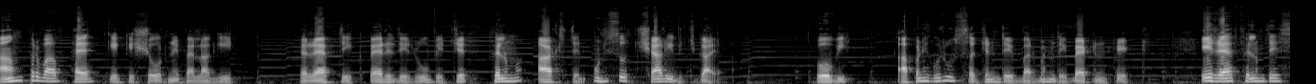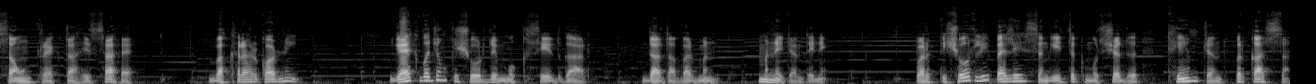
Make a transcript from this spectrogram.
ਆਮ ਪ੍ਰਭਾਵ ਹੈ ਕਿ ਕਿਸ਼ੋਰ ਨੇ ਪਹਿਲਾ ਗੀਤ ਰੈਪ ਦੇ ਇੱਕ ਪੈਰੇ ਦੇ ਰੂਪ ਵਿੱਚ ਫਿਲਮ 8 ਦਿਨ 1946 ਵਿੱਚ ਗਾਇਆ। ਉਹ ਵੀ ਆਪਣੇ ਗੁਰੂ ਸੱਜਣ ਦੇ ਬਰਮਨ ਦੇ ਬੈਟਨ ਹਿੱਟ ਇਹ ਰੈਪ ਫਿਲਮ ਦੇ ਸਾਊਂਡ ਟਰੈਕ ਦਾ ਹਿੱਸਾ ਹੈ। ਵੱਖਰਾ ਰਿਕਾਰਡ ਨਹੀਂ। ਗਾਇਕ ਵਜੋਂ ਕਿਸ਼ੋਰ ਦੇ ਮੁੱਖ ਸੇਧਗਾਰ ਦਾਦਾ ਬਰਮਨ ਮੰਨੇ ਜਾਂਦੇ ਨੇ। ਪਰ ਕਿਸ਼ੋਰ ਲਈ ਪਹਿਲੇ ਸੰਗੀਤਕ ਮੁਰਸ਼ਦ ਖੇਮਚੰਦ ਪ੍ਰਕਾਸ਼ ਸਨ।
